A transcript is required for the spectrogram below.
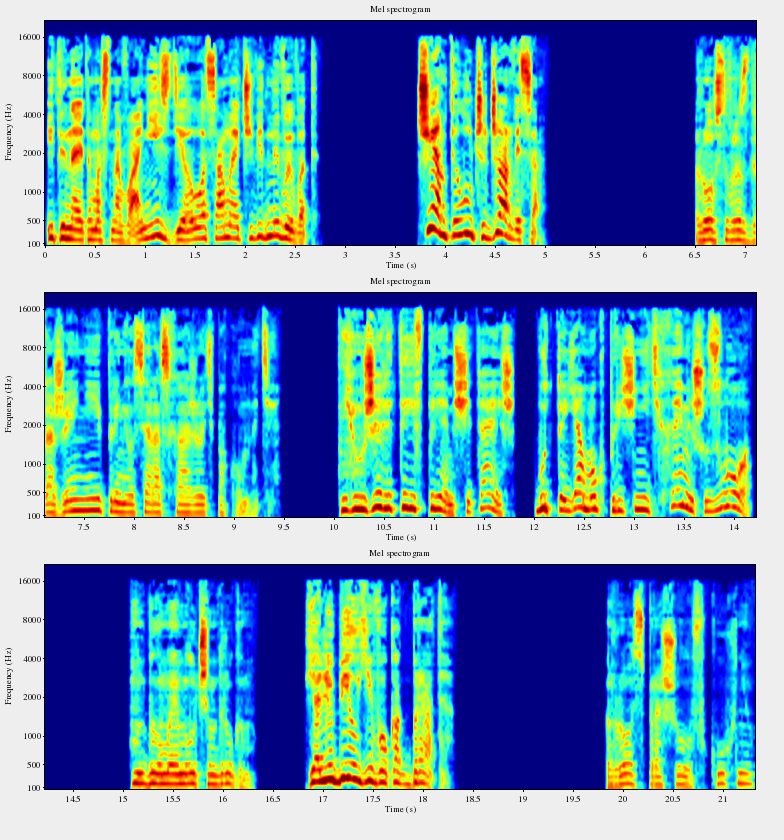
и ты на этом основании сделала самый очевидный вывод. Чем ты лучше Джарвиса?» Рос в раздражении принялся расхаживать по комнате. «Неужели ты и впрямь считаешь, будто я мог причинить Хэмишу зло? Он был моим лучшим другом. Я любил его как брата». Рос прошел в кухню,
